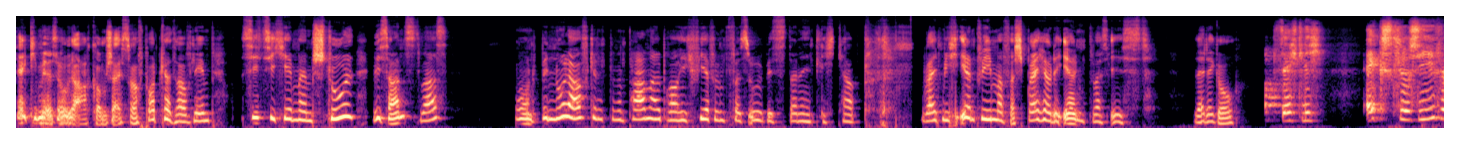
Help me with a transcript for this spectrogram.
denke ich mir so, ja komm, scheiß drauf, Podcast aufnehmen. Sitze ich in meinem Stuhl wie sonst was und bin null aufgeregt und ein paar Mal brauche ich vier, fünf Versuche, bis es dann endlich klappt. Weil ich mich irgendwie immer verspreche oder irgendwas ist. Let it go. hauptsächlich exklusive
